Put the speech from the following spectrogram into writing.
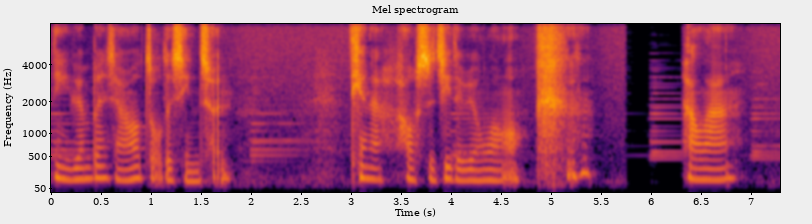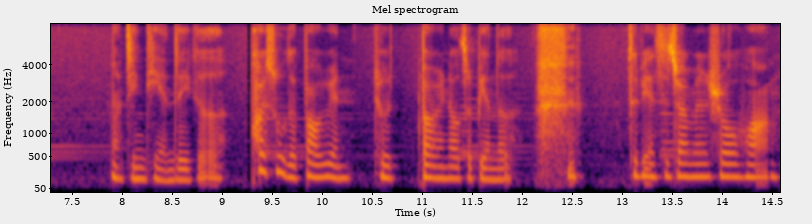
你原本想要走的行程。天哪，好实际的愿望哦！好啦。那今天这个快速的抱怨就抱怨到这边了，这边是专门说谎，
